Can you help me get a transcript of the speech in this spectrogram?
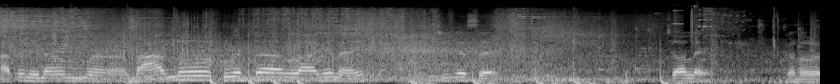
হাতে নিলাম ভালো খুব একটা লাগে নাই, ঠিক আছে। চলে। ganó la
